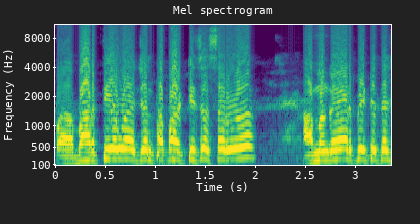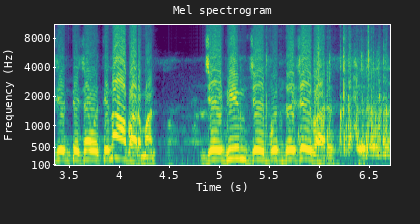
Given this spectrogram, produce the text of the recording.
प- भारतीय व जनता पार्टीचं सर्व मंगळवार पेठेतील जनतेच्या वतीनं आभार मानतो. जय भीम जय बुद्ध जय भारत.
